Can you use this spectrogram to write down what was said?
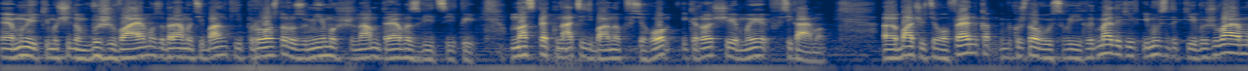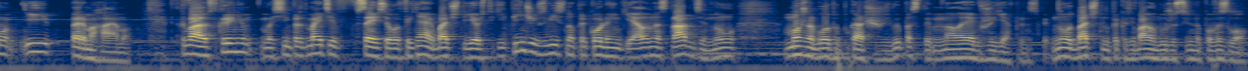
Е, Ми якимось чином виживаємо, забираємо ці банки і просто розуміємо, що нам треба звідси йти. У нас 15 банок всього, і коротше, ми втікаємо. Бачу цього Френка, використовую своїх ведмедиків, і ми все-таки виживаємо і перемагаємо. Відкриваю скриню, 7 предметів, все із цього фігня. Як бачите, є ось такий пінчик, звісно, прикольненький, але насправді, ну, можна було б покраще щось випасти, ну, але як вже є, в принципі. Ну, от бачите, наприклад, Івану дуже сильно повезло.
